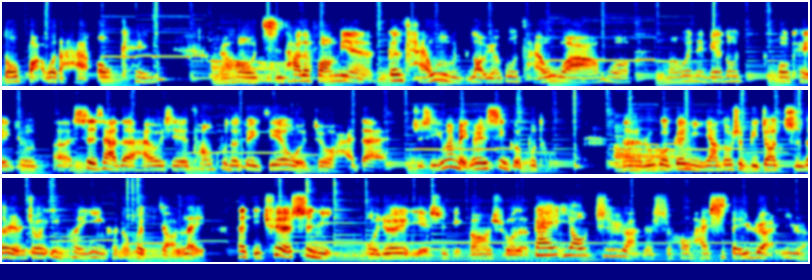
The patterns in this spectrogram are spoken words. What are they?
都把握的还 OK。然后其他的方面跟财务老员工财务啊或门卫那边都 OK，就呃剩下的还有一些仓库的对接，我就还在执行，因为每个人性格不同。嗯，如果跟你一样都是比较直的人，就硬碰硬可能会比较累。但的确是你，我觉得也是你刚刚说的，该腰肢软的时候还是得软一软，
